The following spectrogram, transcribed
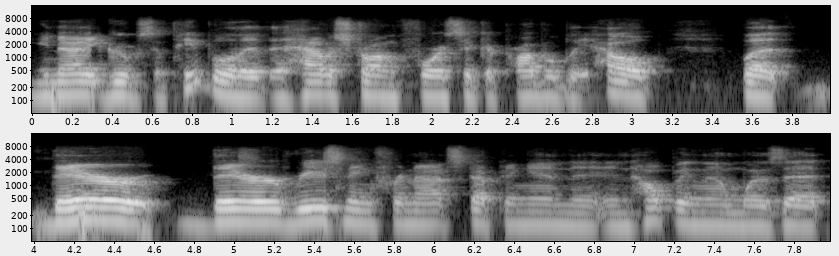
united groups of people that, that have a strong force that could probably help. But their their reasoning for not stepping in and helping them was that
